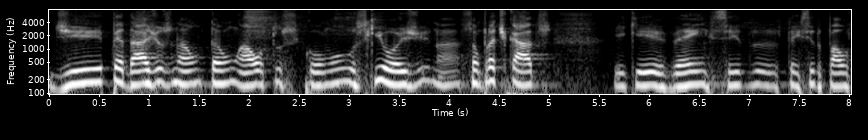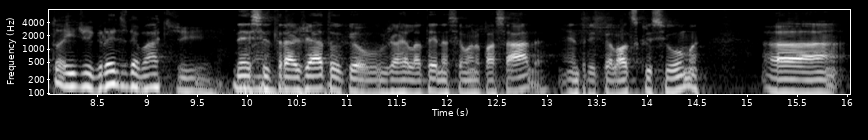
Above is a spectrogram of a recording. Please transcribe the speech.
de pedágios não tão altos como os que hoje né, são praticados e que vem sido, tem sido pauta aí de grandes debates. De, Nesse trajeto que eu já relatei na semana passada, entre Pelotas e Criciúma, uh,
